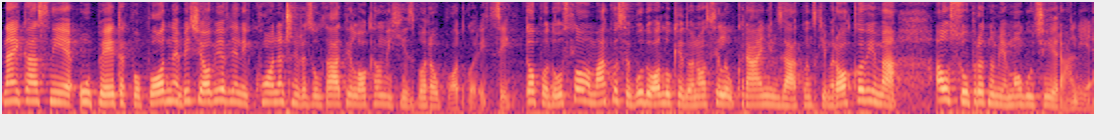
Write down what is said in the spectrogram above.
Najkasnije u petak popodne bit će objavljeni konačni rezultati lokalnih izbora u Podgorici. To pod uslovom ako se budu odluke donosile u krajnjim zakonskim rokovima, a u suprotnom je moguće i ranije.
